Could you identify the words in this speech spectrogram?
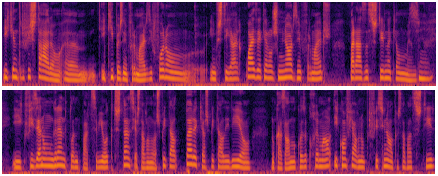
e que entrevistaram um, equipas de enfermeiros e foram investigar quais é que eram os melhores enfermeiros para as assistir naquele momento. Sim. E que fizeram um grande plano de parte, sabiam a que distância estavam do hospital, para que hospital iriam, no caso alguma coisa correr mal, e confiavam no profissional que eu estava a assistir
